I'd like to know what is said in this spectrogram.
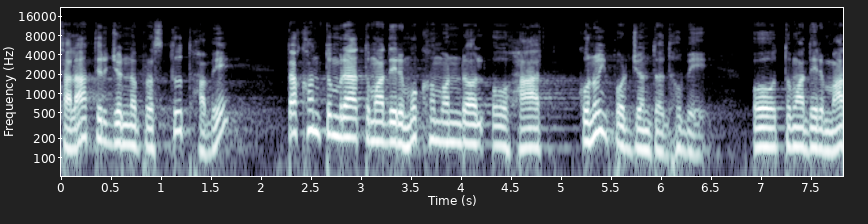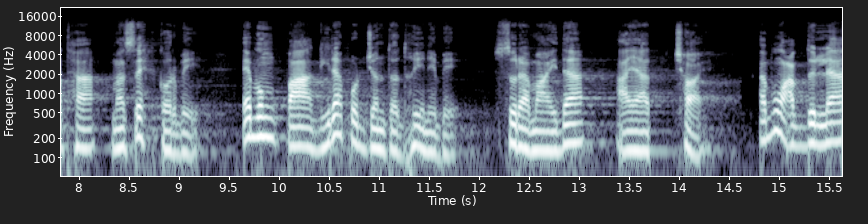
সালাতের জন্য প্রস্তুত হবে তখন তোমরা তোমাদের মুখমণ্ডল ও হাত কোনই পর্যন্ত ধুবে ও তোমাদের মাথা মাসেহ করবে এবং পা গিরা পর্যন্ত ধুয়ে নেবে সুরা মাইদা আয়াত ছয় আবু আবদুল্লাহ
